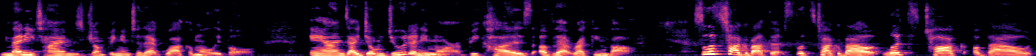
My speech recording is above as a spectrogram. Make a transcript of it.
many times jumping into that guacamole bowl and i don't do it anymore because of that wrecking ball. So let's talk about this. Let's talk about let's talk about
